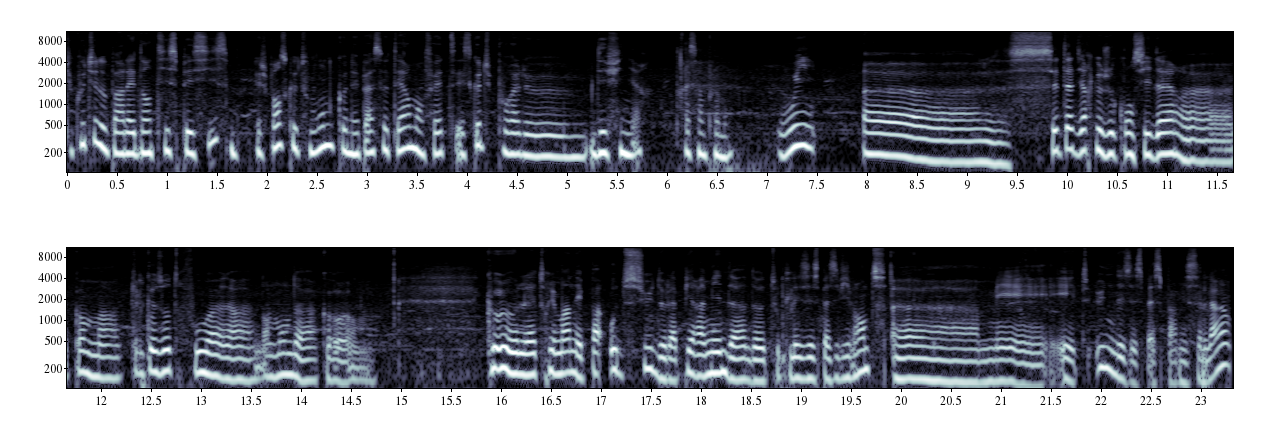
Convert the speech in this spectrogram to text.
du coup, tu nous parlais d'antispécisme, et je pense que tout le monde ne connaît pas ce terme en fait. Est-ce que tu pourrais le définir très simplement? Oui. Euh, c'est-à-dire que je considère, euh, comme quelques autres fous euh, dans le monde, que l'être humain n'est pas au-dessus de la pyramide de toutes les espèces vivantes, mais est une des espèces parmi celles-là,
